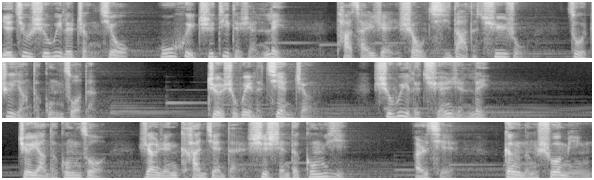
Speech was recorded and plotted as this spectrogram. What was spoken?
也就是为了拯救污秽之地的人类，他才忍受极大的屈辱，做这样的工作的。这是为了见证，是为了全人类。这样的工作让人看见的是神的公义，而且更能说明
